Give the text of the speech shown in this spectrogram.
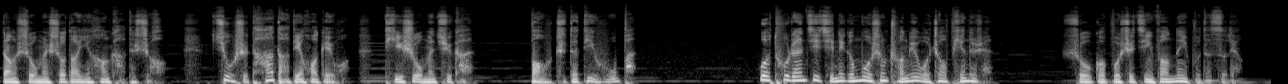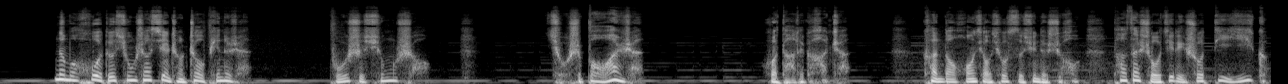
当时我们收到银行卡的时候，就是他打电话给我，提示我们去看报纸的第五版。我突然记起那个陌生传给我照片的人，如果不是警方内部的资料，那么获得凶杀现场照片的人，不是凶手，就是报案人。我打了个寒颤。看到黄小秋死讯的时候，他在手机里说第一个。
